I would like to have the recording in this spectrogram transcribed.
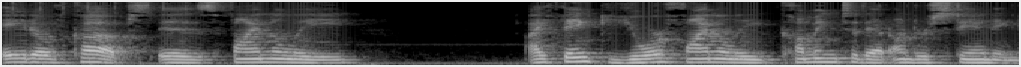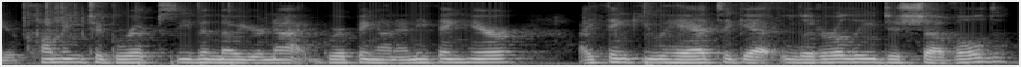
Eight of Cups is finally, I think you're finally coming to that understanding. You're coming to grips, even though you're not gripping on anything here. I think you had to get literally disheveled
